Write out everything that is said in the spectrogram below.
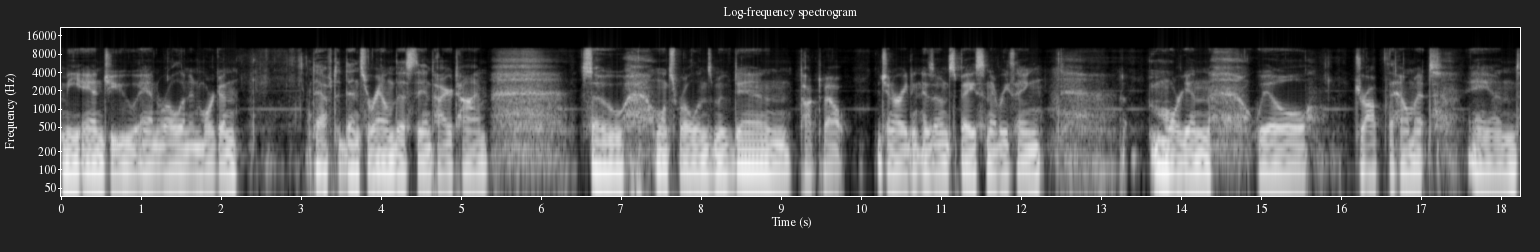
me and you and Roland and Morgan to have to dance around this the entire time. So once Roland's moved in and talked about generating his own space and everything, Morgan will drop the helmet and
